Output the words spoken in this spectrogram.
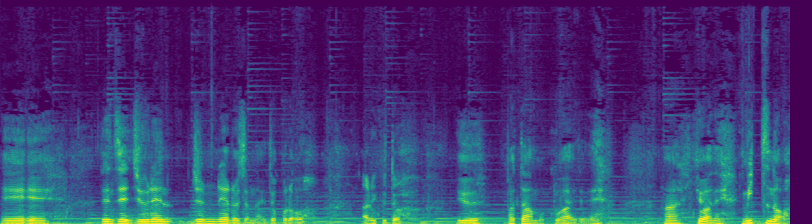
えー、全然巡礼巡礼路じゃないところを歩くというパターンも加えてね、はい、今日はね3つの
